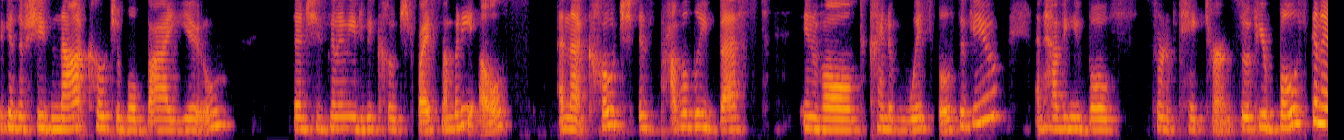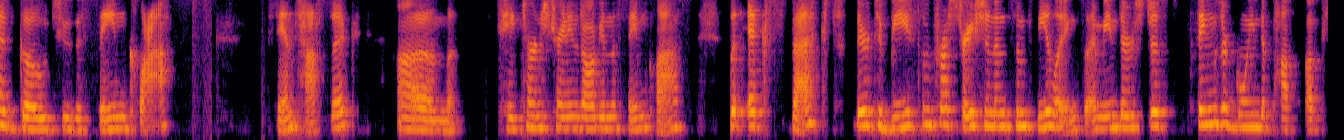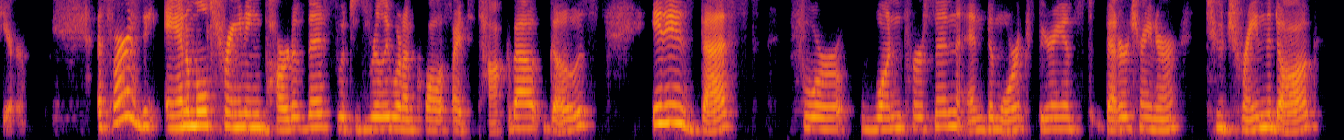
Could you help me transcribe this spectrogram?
Because if she's not coachable by you, then she's going to need to be coached by somebody else. And that coach is probably best involved kind of with both of you and having you both sort of take turns. So if you're both going to go to the same class, fantastic. Um, take turns training the dog in the same class, but expect there to be some frustration and some feelings. I mean, there's just things are going to pop up here. As far as the animal training part of this, which is really what I'm qualified to talk about, goes, it is best for one person and the more experienced, better trainer to train the dog,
